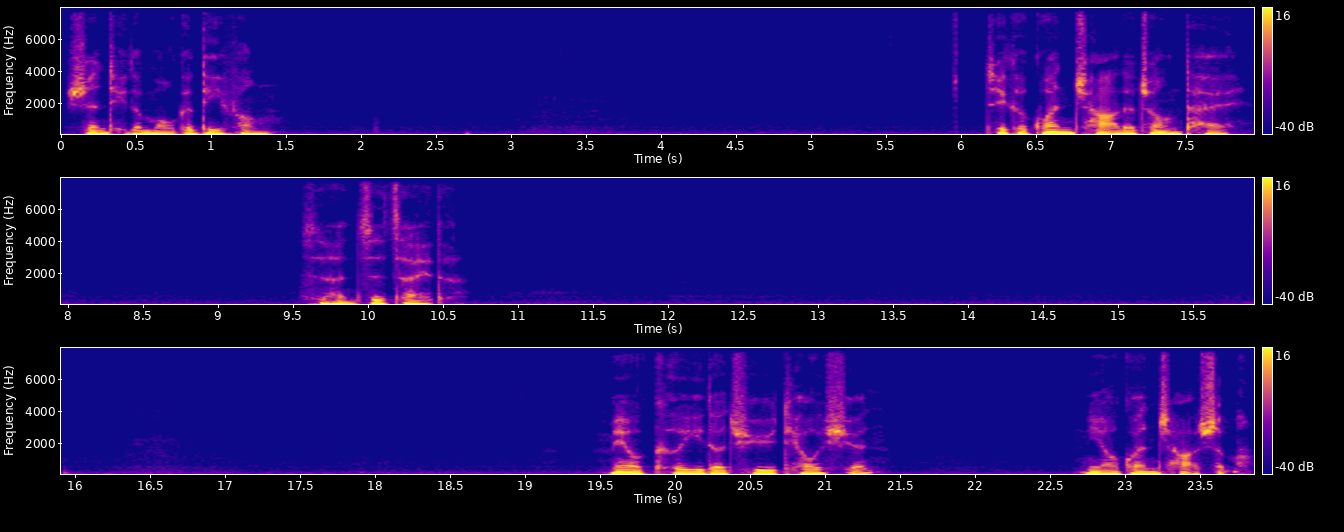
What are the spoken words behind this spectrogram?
身体的某个地方，这个观察的状态。是很自在的，没有刻意的去挑选你要观察什么，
